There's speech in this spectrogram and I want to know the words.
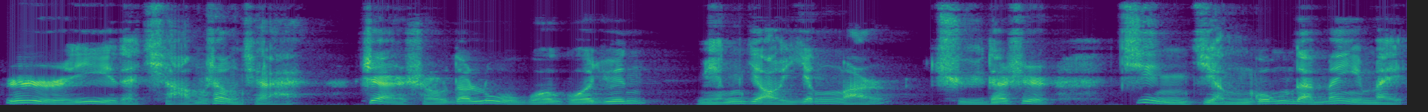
日益的强盛起来。这时候的陆国国君名叫婴儿，娶的是晋景公的妹妹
